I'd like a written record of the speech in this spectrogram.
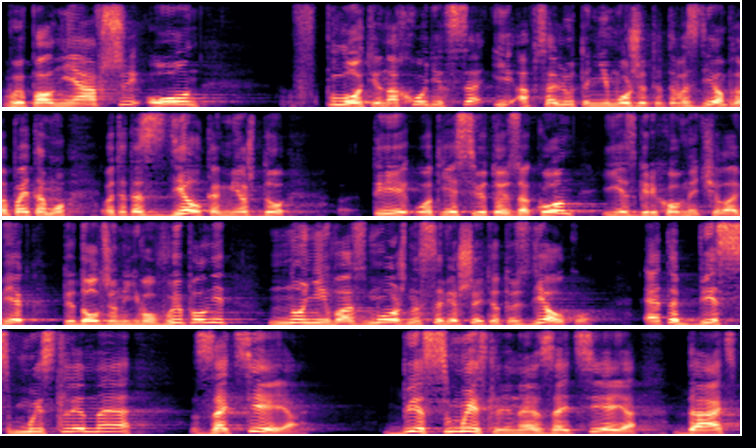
выполнявший он в плоти находится и абсолютно не может этого сделать. Поэтому вот эта сделка между ты, вот есть святой закон, есть греховный человек, ты должен его выполнить, но невозможно совершить эту сделку. Это бессмысленная затея. Бессмысленная затея дать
